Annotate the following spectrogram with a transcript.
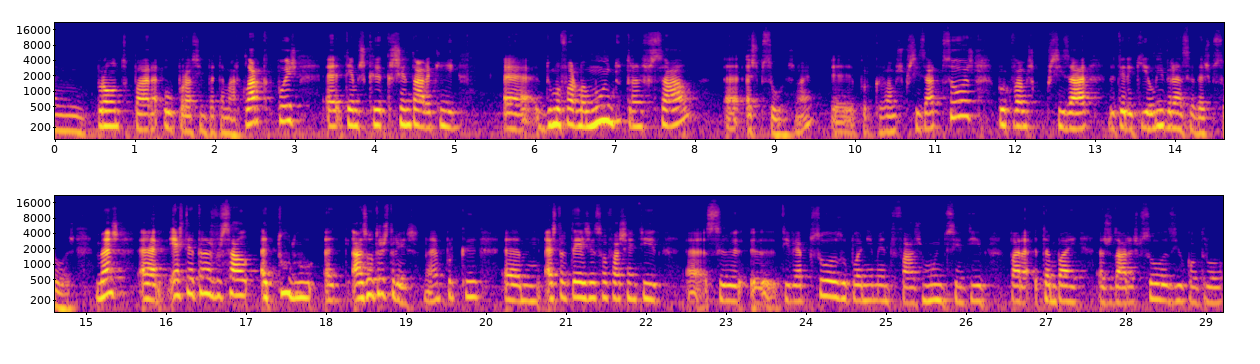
um, pronto para o próximo patamar. Claro que depois temos que acrescentar aqui de uma forma muito transversal as pessoas, não é? Eh, porque vamos precisar de pessoas, porque vamos precisar de ter aqui a liderança das pessoas. Mas uh, esta é transversal a tudo, às outras três, não é? porque um, a estratégia só faz sentido uh, se uh, tiver pessoas, o planeamento faz muito sentido para também ajudar as pessoas e o controle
